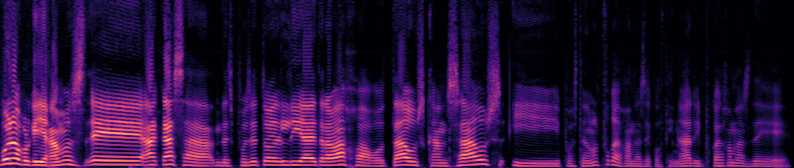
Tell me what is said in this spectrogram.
Bueno, porque llegamos eh, a casa después de todo el día de trabajo agotados, cansados y pues tenemos pocas ganas de cocinar y pocas ganas de,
